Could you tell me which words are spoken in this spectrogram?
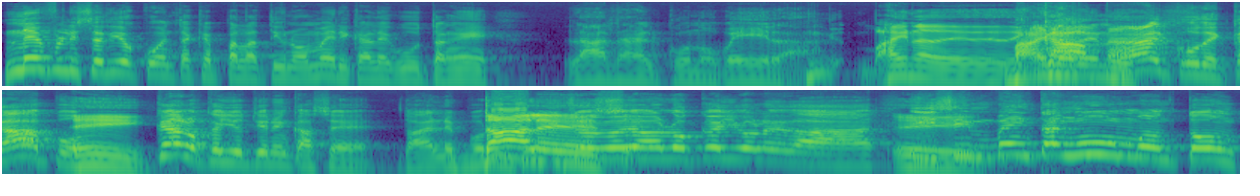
Netflix se dio cuenta que para Latinoamérica le gustan eh, la narconovela. Vaina de, de, de Vaina de capo. narco, de capo. Ey. ¿Qué es lo que ellos tienen que hacer? Darle por Dale eso. lo que ellos le dan. Y se inventan un montón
